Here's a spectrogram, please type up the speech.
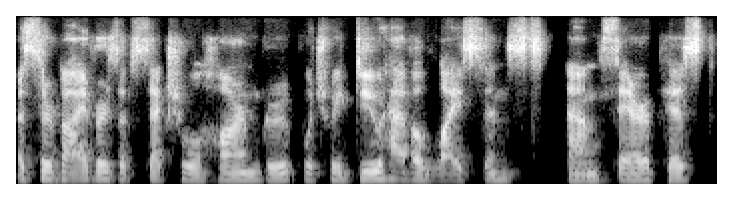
a survivors of sexual harm group, which we do have a licensed um, therapist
